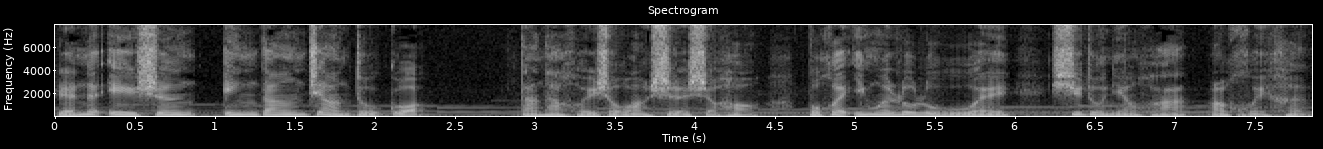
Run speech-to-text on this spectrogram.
人的一生应当这样度过。当他回首往事的时候，不会因为碌碌无为、虚度年华而悔恨，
